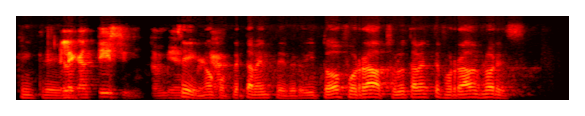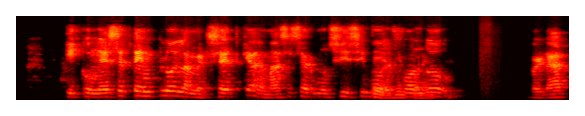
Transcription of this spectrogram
Qué increíble. Elegantísimo también. Sí, no, completamente, pero y todo forrado, absolutamente forrado en flores. Y con ese templo de la Merced, que además es hermosísimo de fondo, ¿verdad?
